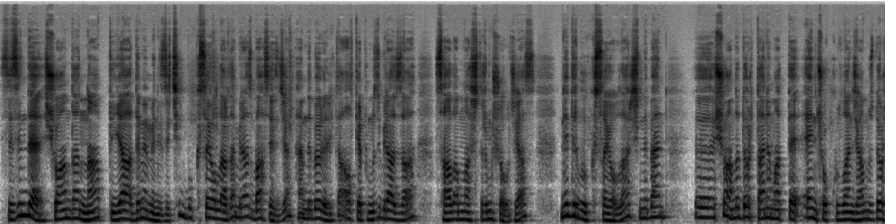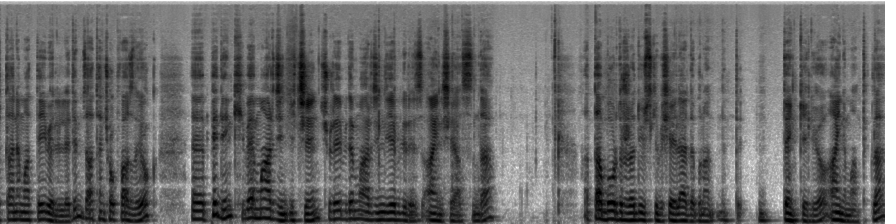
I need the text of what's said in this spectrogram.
sizin de şu anda ne yaptı ya dememeniz için bu kısa yollardan biraz bahsedeceğim. Hem de böylelikle altyapımızı biraz daha sağlamlaştırmış olacağız. Nedir bu kısa yollar? Şimdi ben şu anda 4 tane madde en çok kullanacağımız 4 tane maddeyi belirledim. Zaten çok fazla yok. E, padding ve margin için şuraya bir de margin diyebiliriz. Aynı şey aslında. Hatta border radius gibi şeyler de buna denk geliyor. Aynı mantıkla.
